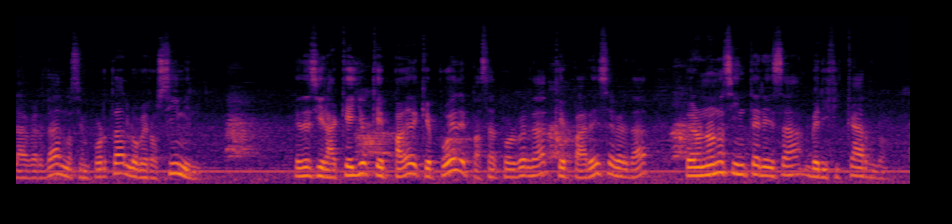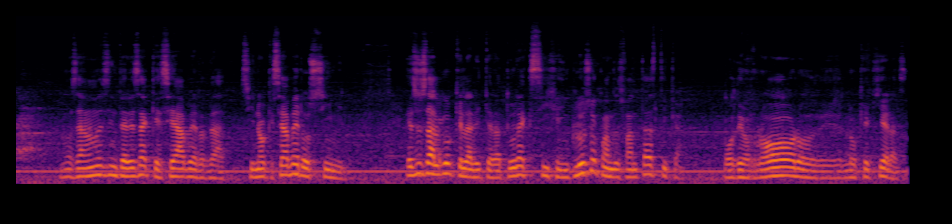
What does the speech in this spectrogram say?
la verdad, nos importa lo verosímil. Es decir, aquello que, que puede pasar por verdad, que parece verdad, pero no nos interesa verificarlo. O sea, no nos interesa que sea verdad, sino que sea verosímil. Eso es algo que la literatura exige, incluso cuando es fantástica, o de horror, o de lo que quieras,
